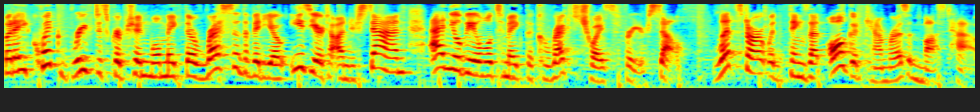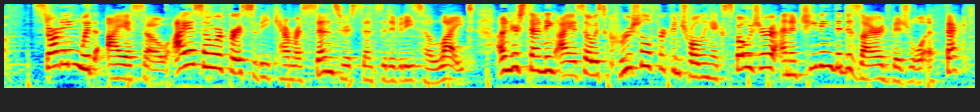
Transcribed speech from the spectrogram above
but a quick brief description will make the rest of the video easier to understand and you'll be able to make the correct choice for yourself. Let's start with things that all good cameras must have. Starting with ISO. ISO refers to the camera sensor's sensitivity to light. Understanding ISO is crucial for controlling exposure and achieving the desired visual effect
